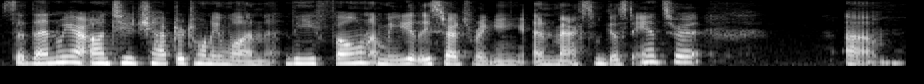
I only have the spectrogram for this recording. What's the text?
So then we are on to chapter 21. The phone immediately starts ringing, and Maxim goes to answer it. Um,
